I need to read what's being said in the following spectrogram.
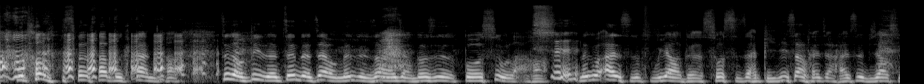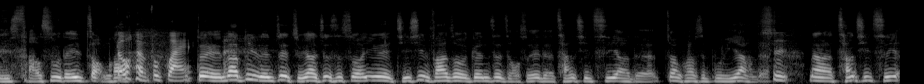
不痛的时候他不看哈。这种病人真的在我们门诊上来讲都是多数了哈。是，能够按时服药的，说实在比例上来讲还是比较属于少数的一种哈。都很不乖。对，那病人最主要就是说，因为急性发作跟这种所谓的长期吃药的状况是不一样的。是。那长期吃药、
